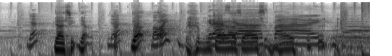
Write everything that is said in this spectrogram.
¿Ya? Ya, sí, ya. ¿Ya? Ya. Bye bye. Muchas gracias. Bye.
